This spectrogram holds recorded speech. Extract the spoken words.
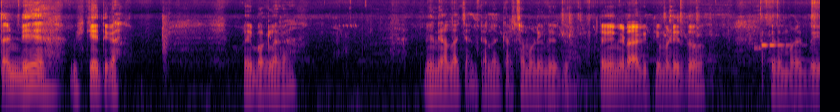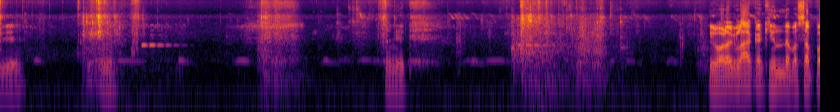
ತಂಡಿ. ಮಿಕ್ಕಿ ಹೊಳಿ ಬಗ್ಲಾಗ? ನೀನು ಎಲ್ಲ ಚೆಂದ ಚೆನ್ನಾಗಿ ಕೆಲಸ ಮಾಡಿದ್ದು ಇದು ತೆಂಗಿನ ಗಿಡ ಅಗತಿ ಮಾಡಿದ್ದು, ಇದು ಮಾಡಿದ್ದು ಇದೆ. ಹಂಗೈತಿ. ಇದ್ರೊಳಗೆ ಲಾಕ್ ಹಾಕಿ ಹಿಂದೆ ಬಸಪ್ಪ.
